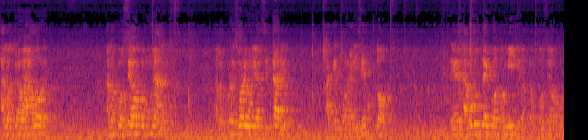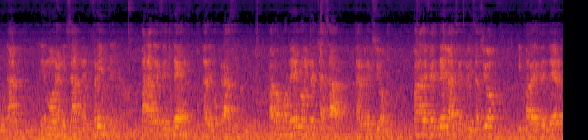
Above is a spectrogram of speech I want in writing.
a los trabajadores, a los consejos comunales, a los profesores universitarios, a que nos organicemos todos. Desde la Junta de Condominio hasta un consejo comunal, debemos organizarnos en frente para defender la democracia, para oponernos y rechazar la reelección, para defender la descentralización y para defender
